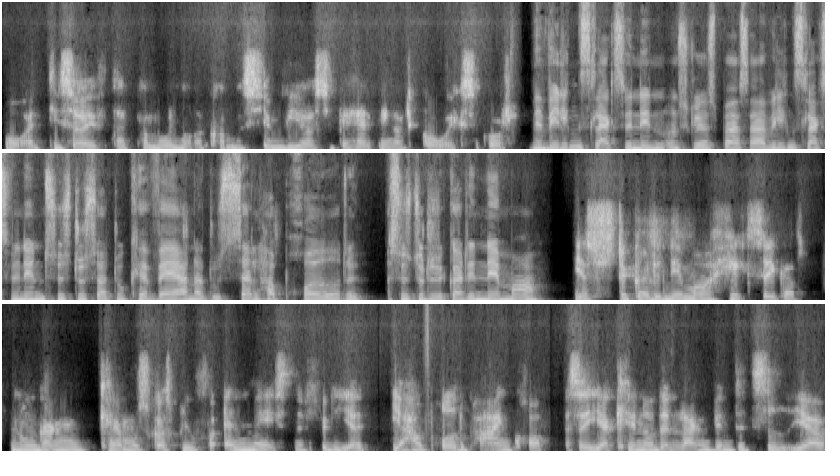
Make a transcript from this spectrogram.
hvor at de så efter et par måneder kommer og siger, vi er også i behandling, og det går ikke så godt. Men hvilken slags veninde, undskyld jeg spørger sig, hvilken slags veninde synes du så, du kan være, når du selv har prøvet det? Synes du, det gør det nemmere? Jeg synes, det gør det nemmere, helt sikkert. Nogle gange kan jeg måske også blive for anmasende, fordi at jeg har prøvet det på egen krop. Altså, jeg kender den lange ventetid. Jeg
